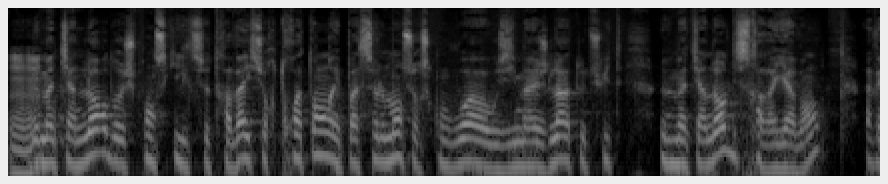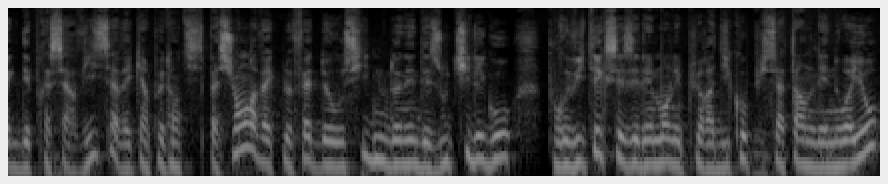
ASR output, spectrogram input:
Mhm. Le maintien de l'ordre, je pense qu'il se travaille sur trois temps et pas seulement sur ce qu'on voit aux images là tout de suite. Le maintien de l'ordre, il se travaille avant, avec des pré-services, avec un peu d'anticipation, avec le fait de aussi nous donner des outils légaux pour éviter que ces éléments les plus radicaux puissent atteindre les noyaux.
